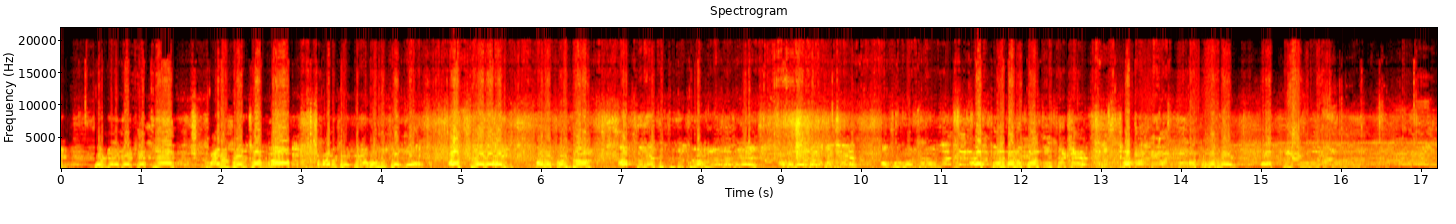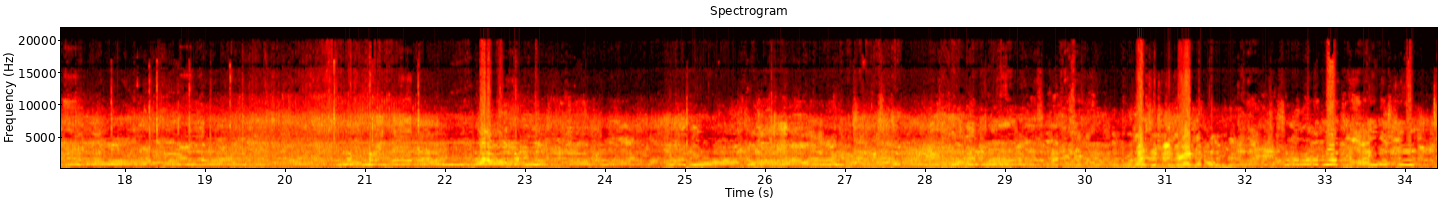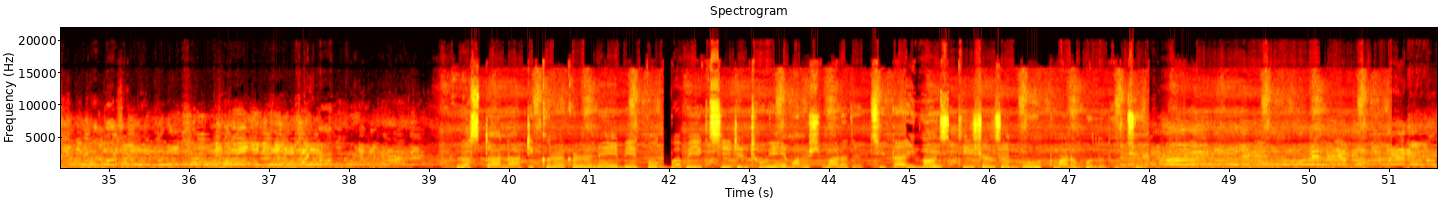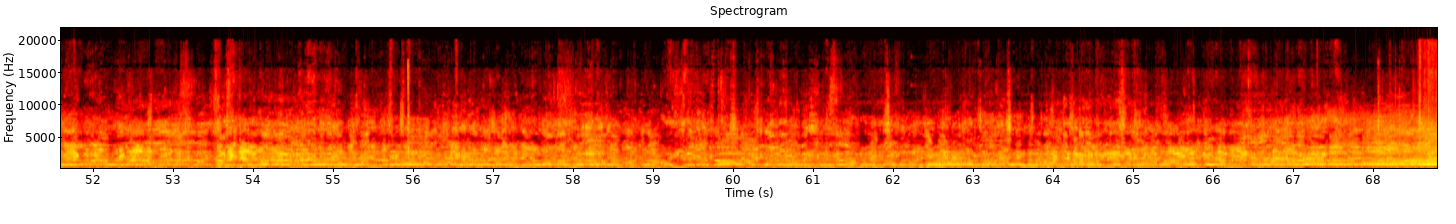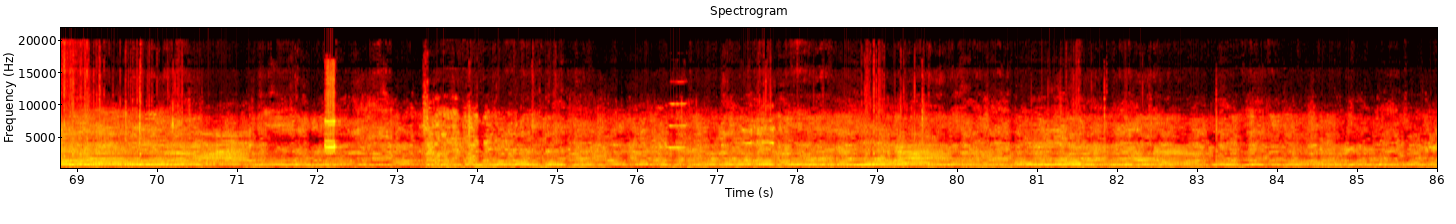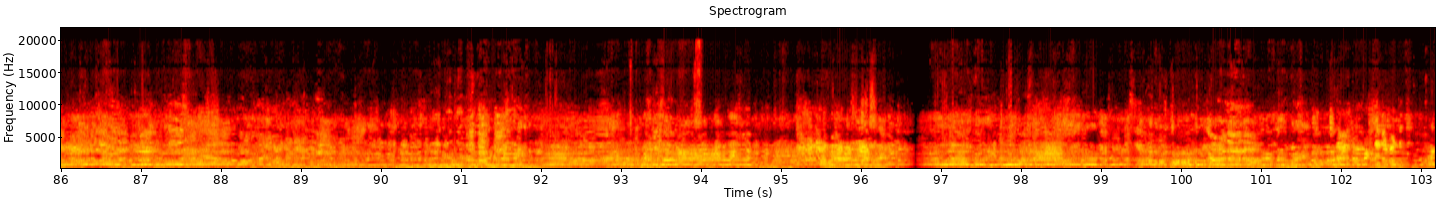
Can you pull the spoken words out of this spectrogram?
এলাকার উন্নয়নের ক্ষেত্রে মানুষের জন্য, মানুষের নিরাপদের জন্য আজকের এই মানববন্ধন আপনারা এদিকে ঘোরাফেরা না করে আমাদের মানববন্ধনে অংশগ্রহণ করুন। আজকের মানববন্ধন থেকে সবাইকে ঐক্যবদ্ধ হবে রাস্তা না ঠিক করার কারণে ব্যাপকভাবে অ্যাক্সিডেন্ট হয়ে মানুষ মারা যাচ্ছে। তাই আজ ত্রিশাল সেনপুট মানববন্ধন হচ্ছে।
